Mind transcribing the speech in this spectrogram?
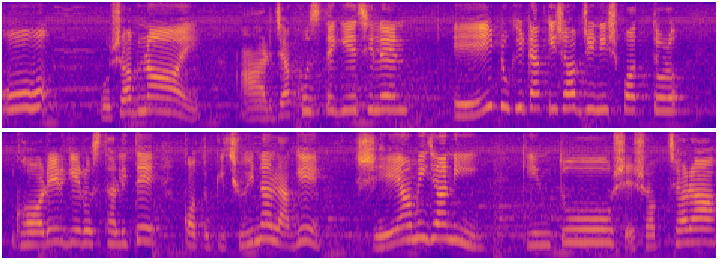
ও ওসব নয়। আর যা খুঁজতে গিয়েছিলেন, এই টুকিটাকি সব জিনিসপত্র। ঘরের গেরস্থালিতে কত কিছুই না লাগে, সে আমি জানি। কিন্তু সেসব ছাড়া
